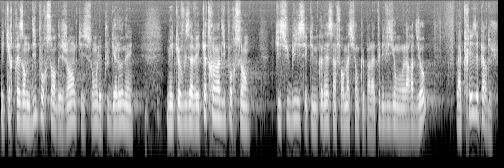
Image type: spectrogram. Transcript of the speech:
et qui représente 10% des gens qui sont les plus galonnés, mais que vous avez 90% qui subissent et qui ne connaissent l'information que par la télévision ou la radio, la crise est perdue.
